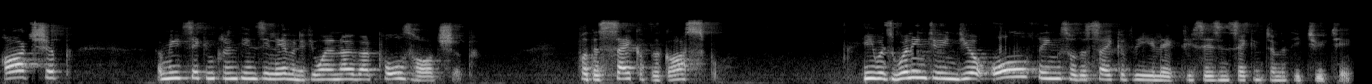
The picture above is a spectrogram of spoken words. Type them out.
hardship, I read 2 Corinthians 11 if you want to know about Paul's hardship for the sake of the gospel. He was willing to endure all things for the sake of the elect, he says in 2 Timothy 2.10.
